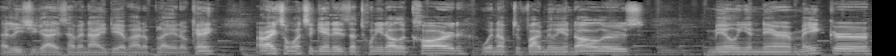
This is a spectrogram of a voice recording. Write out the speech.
at least you guys have an idea of how to play it, okay? Alright, so once again, it is a $20 card, went up to $5 million. Millionaire Maker.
